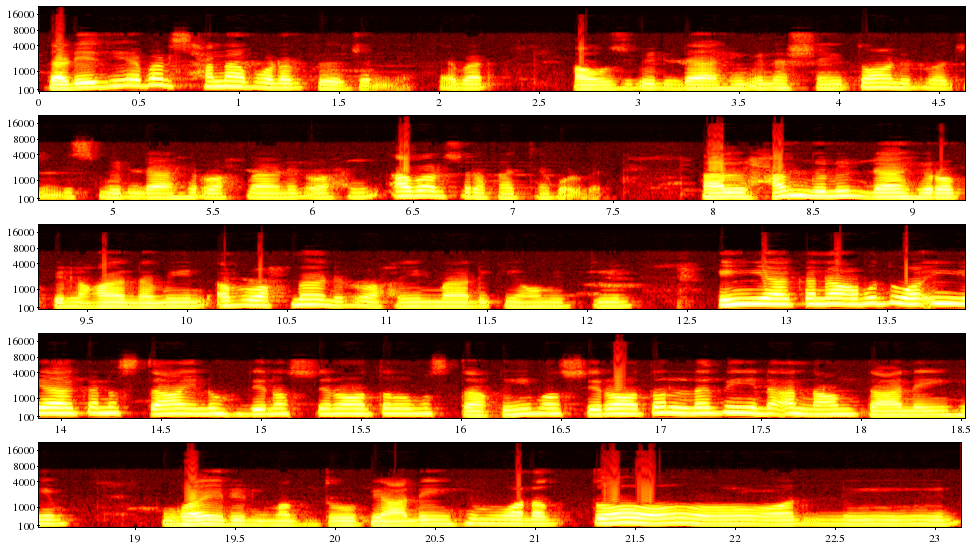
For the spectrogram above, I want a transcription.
দাঁড়িয়ে দিয়ে এবার সানা পড়ার প্রয়োজন নেই। এবার আউজবিল্লাহি মিনাশ শাইতানির রাজিম, বিসমিল্লাহির রহমানির রহিম, আবার সূরা ফাতিহা পড়বেন। আলহামদুলিল্লাহি রাব্বিল আলামিন আর রহমানির রহিম মালিকি ইয়াউমিদ্দিন إياك نعبد وإياك نستعين اهدنا الصراط المستقيم الصراط الذين أنعمت عليهم غير المغضوب عليهم ولا الضالين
